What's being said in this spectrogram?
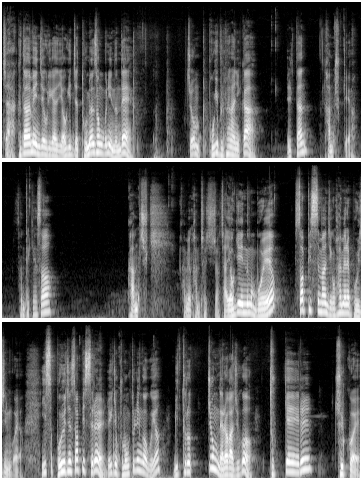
자 그 다음에 이제 우리가 여기 이제 도면 성분이 있는데 좀 보기 불편하니까 일단 감출게요. 선택해서 감추기 하면 감춰지죠. 자 여기에 있는 건 뭐예요? 서피스만 지금 화면에 보여지는 거예요. 이 보여진 서피스를 여기 지금 구멍 뚫린 거고요. 밑으로 쭉 내려가지고 두께를 줄 거예요.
